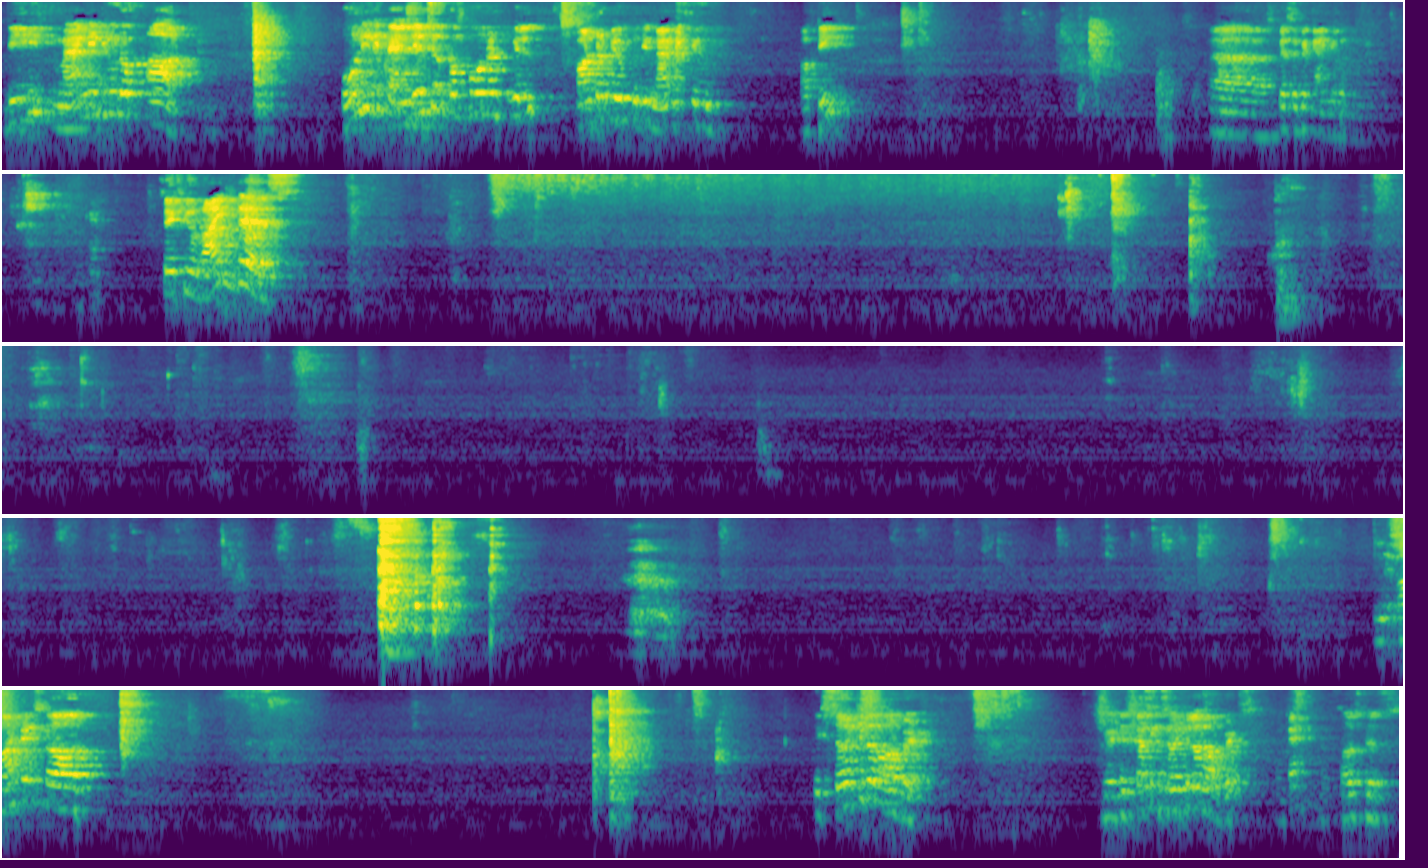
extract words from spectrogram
The magnitude of R, only the tangential component will contribute to the magnitude of the uh, specific angular momentum. Okay? So if you write this in the context of the circular orbit, we are discussing circular orbits. Okay, the first is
